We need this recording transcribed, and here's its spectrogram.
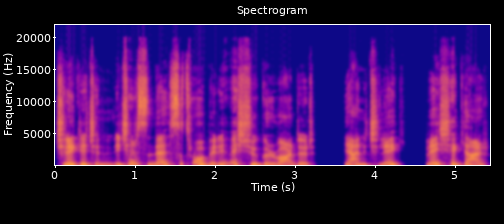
Çilek reçelinin içerisinde strawberry ve sugar vardır. Yani çilek ve şeker.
